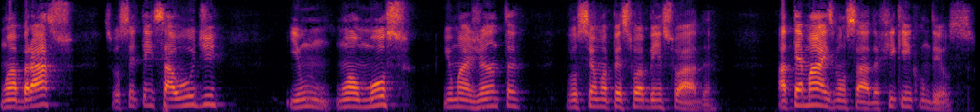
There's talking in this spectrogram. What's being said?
Um abraço. Se você tem saúde e um, um almoço e uma janta, você é uma pessoa abençoada. Até mais, moçada. Fiquem com Deus.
